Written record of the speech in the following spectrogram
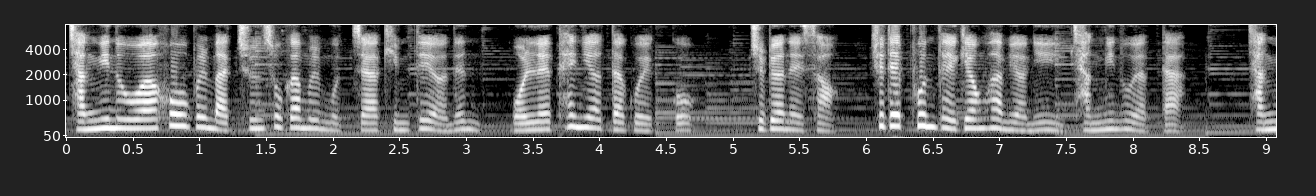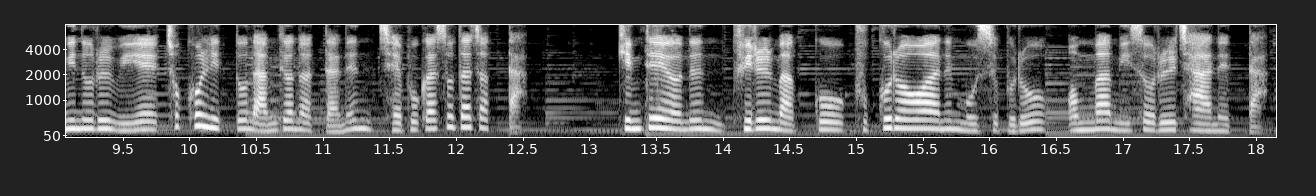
장민호와 호흡을 맞춘 소감을 묻자 김태연은 원래 팬이었다고 했고 주변에서 휴대폰 배경 화면이 장민호였다. 장민호를 위해 초콜릿도 남겨놨다는 제보가 쏟아졌다. 김태연은 귀를 막고 부끄러워하는 모습으로 엄마 미소를 자아냈다.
